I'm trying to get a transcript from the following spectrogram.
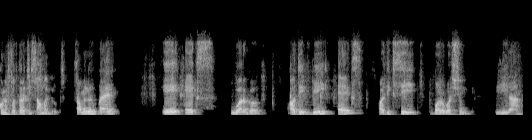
कोणासोबत करायची? सामान्य रूप. सामान्य रूप काय आहे? ए एक्स वर्ग अधिक बी एक्स अधिक सी बरोबर शून्य. या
